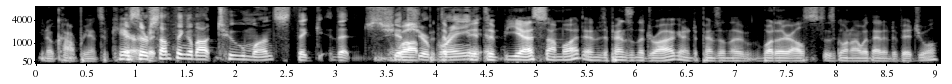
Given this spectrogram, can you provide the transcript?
you know, comprehensive care. Is there but- something about two months that that shifts well, your but the- brain? It's a, yes, somewhat, and it depends on the drug, and it depends on the what else is going on with that individual.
